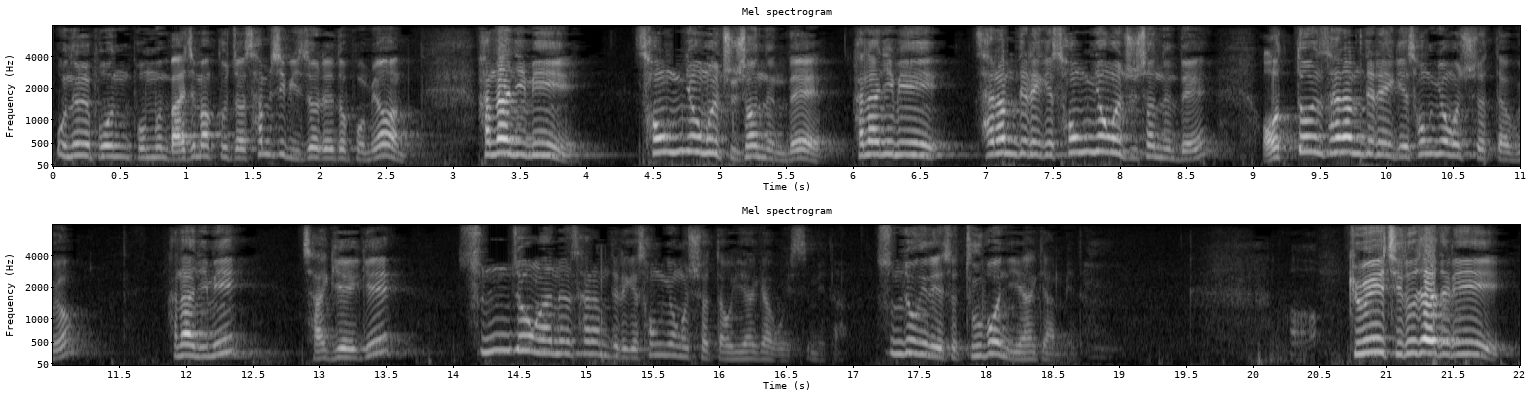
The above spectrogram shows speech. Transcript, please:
오늘 본 본문 마지막 구절 32절에도 보면 하나님이 성령을 주셨는데 하나님이 사람들에게 성령을 주셨는데 어떤 사람들에게 성령을 주셨다고요? 하나님이 자기에게 순종하는 사람들에게 성령을 주셨다고 이야기하고 있습니다. 순종에 대해서 두 번 이야기합니다. 어, 교회 지도자들이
